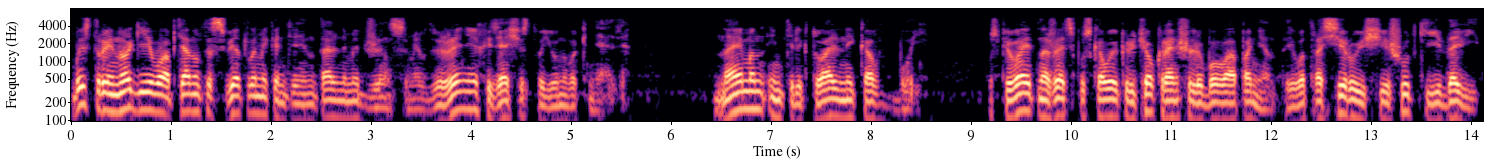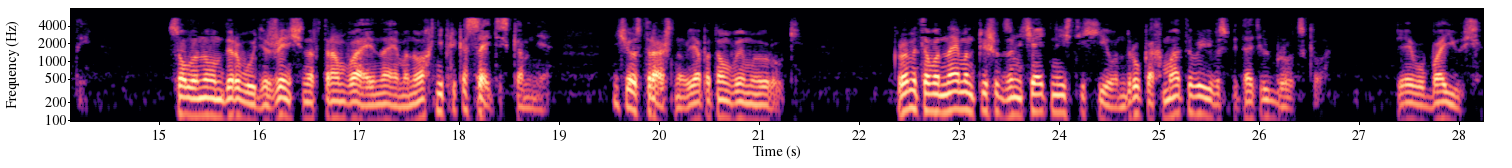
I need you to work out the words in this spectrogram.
Быстрые ноги его обтянуты светлыми континентальными джинсами, в движениях изящества юного князя. Найман — интеллектуальный ковбой. Успевает нажать спусковой крючок раньше любого оппонента. Его трассирующие шутки ядовиты. Соло на Ундервуде, женщина в трамвае Найману. Ах, не прикасайтесь ко мне. Ничего страшного, я потом вымою руки. Кроме того, Найман пишет замечательные стихи. Он друг Ахматовой и воспитатель Бродского. Я его боюсь.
